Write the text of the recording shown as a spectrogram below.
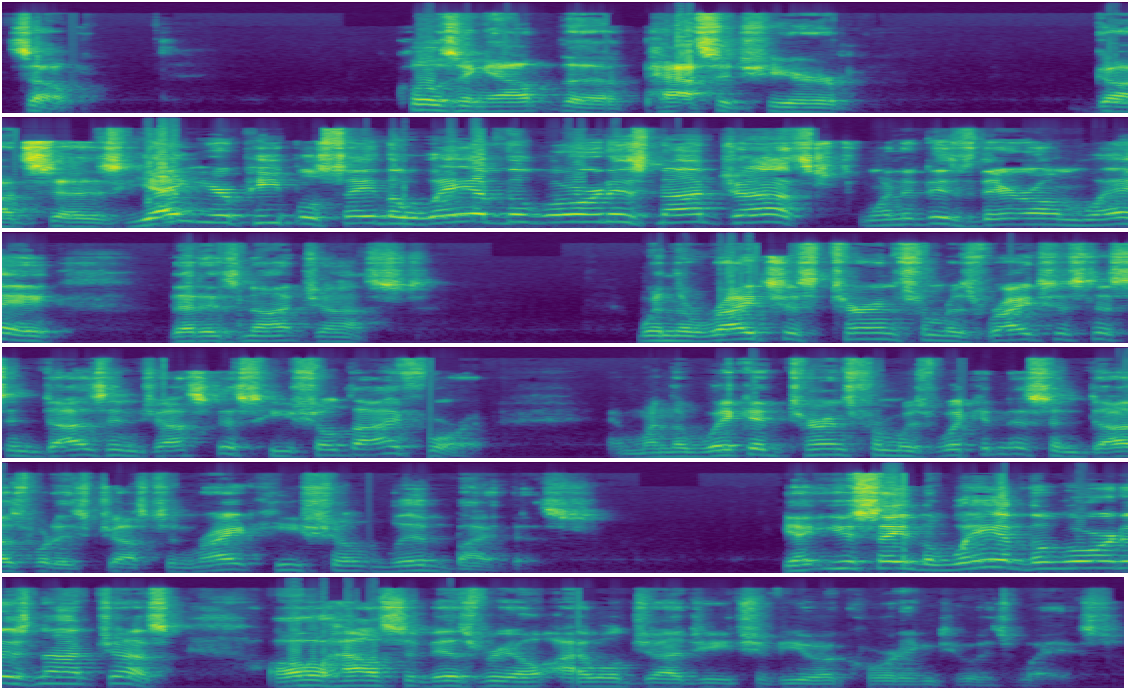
So, closing out the passage here, God says, Yet your people say the way of the Lord is not just, when it is their own way that is not just. When the righteous turns from his righteousness and does injustice, he shall die for it. And when the wicked turns from his wickedness and does what is just and right, he shall live by this. Yet you say, The way of the Lord is not just. O house of Israel, I will judge each of you according to his ways.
